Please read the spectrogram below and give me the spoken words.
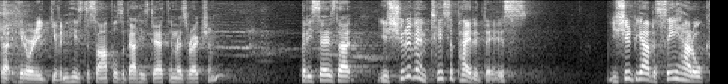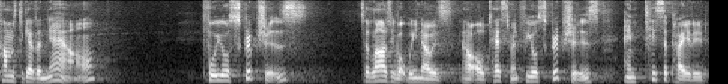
that he'd already given his disciples about his death and resurrection, but he says that you should have anticipated this you should be able to see how it all comes together now for your scriptures. So, largely what we know as our Old Testament, for your scriptures anticipated,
